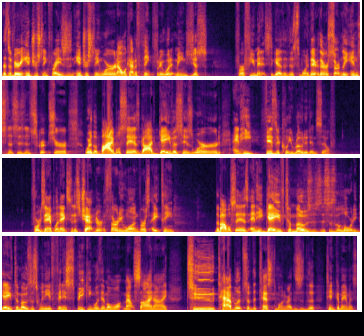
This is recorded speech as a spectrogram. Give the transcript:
That's a very interesting phrase. It's an interesting word. I want to kind of think through what it means just for a few minutes together this morning. There, there are certainly instances in Scripture where the Bible says God gave us His Word and He physically wrote it Himself. For example, in Exodus chapter 31, verse 18, the Bible says, And he gave to Moses, this is the Lord, he gave to Moses when he had finished speaking with him on Mount Sinai, two tablets of the testimony, right? This is the Ten Commandments.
